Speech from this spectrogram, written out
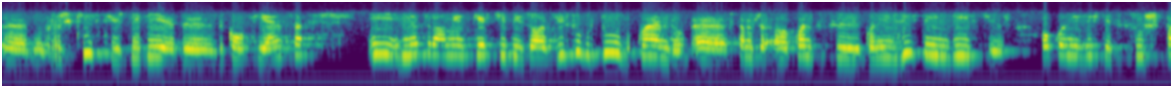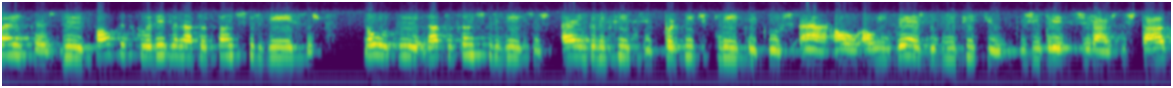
um, resquícios, diria, de, de, confiança. E, naturalmente, que estes episódios, e sobretudo quando, uh, estamos, uh, quando, se, quando existem indícios ou quando existem suspeitas de falta de clareza na atuação dos serviços, ou de, atuação de serviços em benefício de partidos políticos ao, ao invés do benefício dos interesses gerais do Estado,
